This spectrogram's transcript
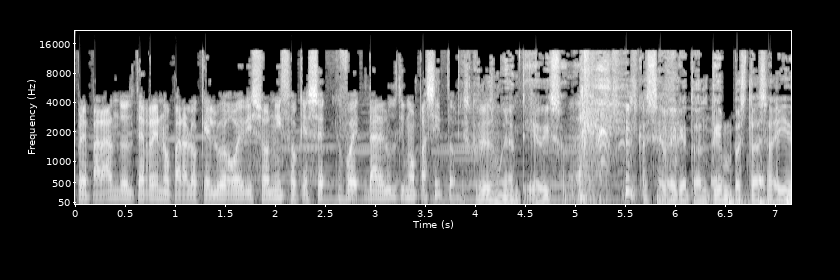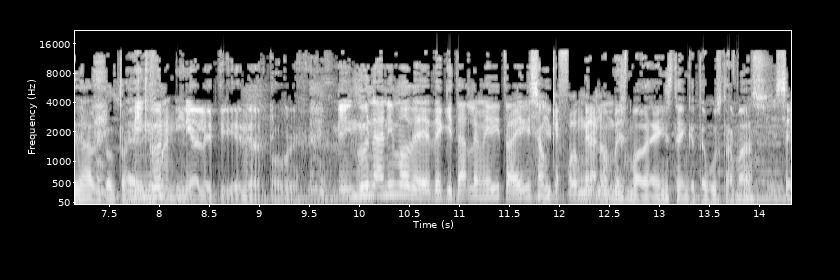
preparando el terreno para lo que luego Edison hizo, que, se- que fue dar el último pasito. Es que eres muy anti-Edison. Es que se ve que todo el tiempo estás ahí, dale contra él. ¿Qué Ningún- manía le tiene al pobre? Ningún ánimo de, de quitarle mérito a Edison, Sí, que fue un gran lo hombre. mismo de Einstein, que te gusta más. Sí,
